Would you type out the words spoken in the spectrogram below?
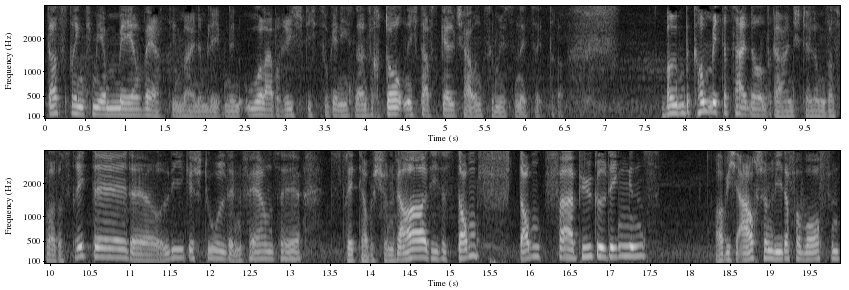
Das bringt mir mehr Wert in meinem Leben, den Urlaub richtig zu genießen, einfach dort nicht aufs Geld schauen zu müssen, etc. Man bekommt mit der Zeit eine andere Einstellung. Was war das dritte? Der Liegestuhl, den Fernseher. Das dritte habe ich schon. Ah, dieses Dampf, Dampfbügeldingens. Äh, habe ich auch schon wieder verworfen,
